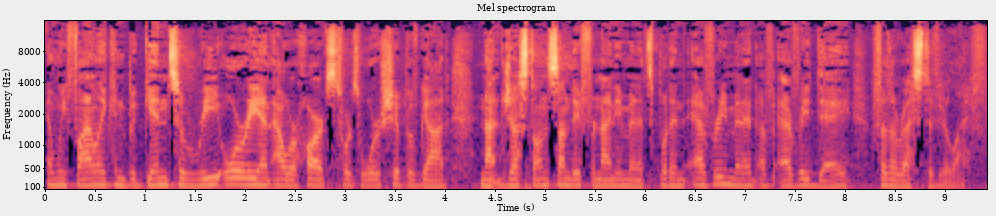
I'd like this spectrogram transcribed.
and we finally can begin to reorient our hearts towards worship of God, not just on Sunday for 90 minutes, but in every minute of every day for the rest of your life.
